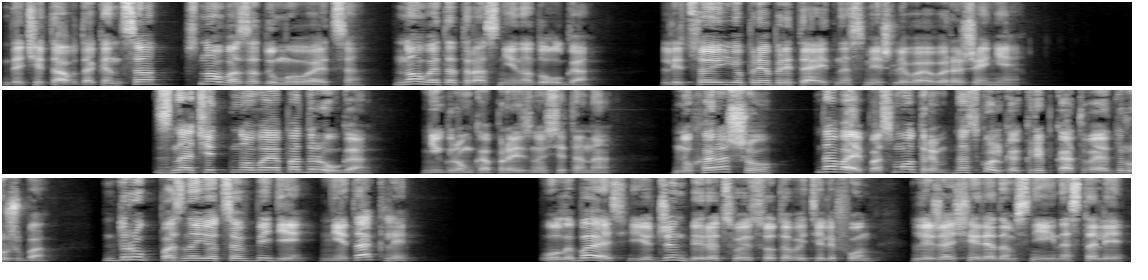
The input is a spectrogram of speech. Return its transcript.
Дочитав до конца, снова задумывается, но в этот раз ненадолго. Лицо ее приобретает насмешливое выражение. «Значит, новая подруга», – негромко произносит она. «Ну хорошо, давай посмотрим, насколько крепка твоя дружба. Друг познается в беде, не так ли?» Улыбаясь, Юджин берет свой сотовый телефон, лежащий рядом с ней на столе,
